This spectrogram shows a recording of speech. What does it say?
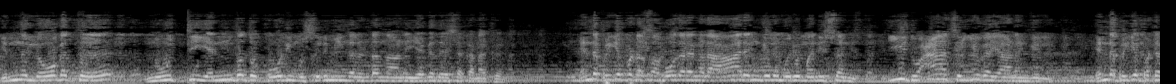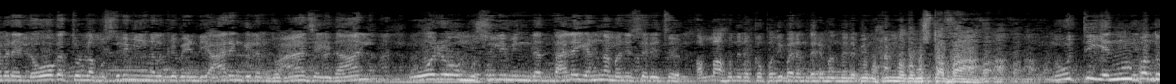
ഇന്ന് ലോകത്ത് നൂറ്റി എൺപത് കോടി മുസ്ലിമീങ്ങൾ ഉണ്ടെന്നാണ് ഏകദേശ കണക്ക്. എന്റെ പ്രിയപ്പെട്ട സഹോദരങ്ങളെ ആരെങ്കിലും ഒരു മനുഷ്യൻ ഈ ദുആ ചെയ്യുകയാണെങ്കിൽ എന്റെ പ്രിയപ്പെട്ടവരെ ലോകത്തുള്ള മുസ്ലിമീങ്ങൾക്ക് വേണ്ടി ആരെങ്കിലും ദ്വാ ചെയ്താൽ ഓരോ മുസ്ലിമിന്റെ തലയെണ്ണമനുസരിച്ച് അള്ളാഹു നിനക്ക് പ്രതിഫലം തരുമെന്ന് നബി മുഹമ്മദ് മുസ്തഫ. നൂറ്റി എൺപത്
